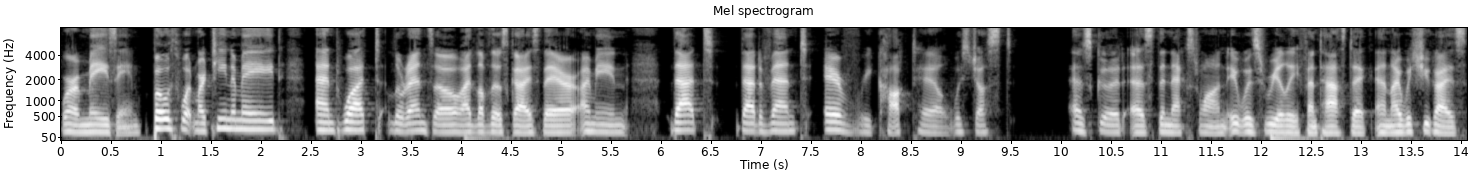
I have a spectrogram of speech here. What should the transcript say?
were amazing. Both what Martina made and what Lorenzo, I love those guys there. I mean, that that event, every cocktail was just as good as the next one. It was really fantastic. And I wish you guys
